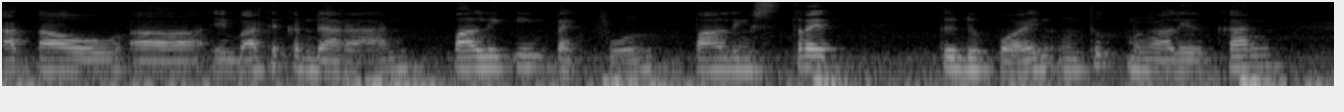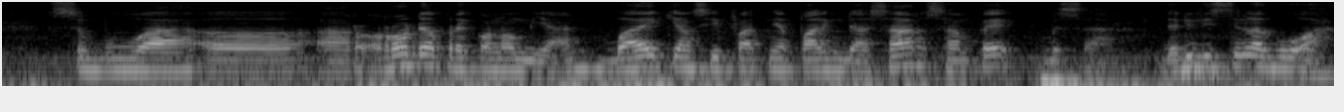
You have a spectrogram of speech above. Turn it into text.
atau uh, ibaratnya kendaraan paling impactful paling straight to the point untuk mengalirkan sebuah uh, roda perekonomian baik yang sifatnya paling dasar sampai besar. Jadi di sinilah gue ah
